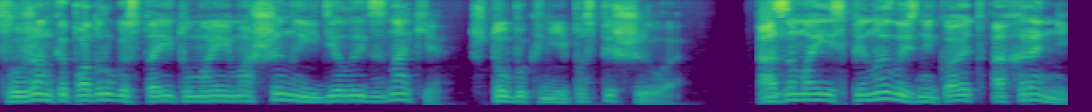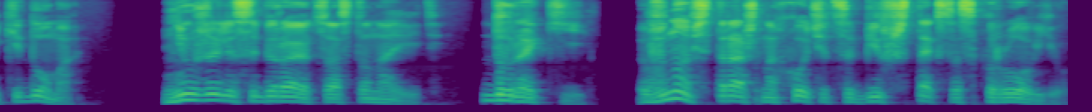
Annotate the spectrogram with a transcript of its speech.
Служанка-подруга стоит у моей машины и делает знаки, чтобы к ней поспешила. А за моей спиной возникают охранники дома. Неужели собираются остановить? Дураки! Вновь страшно хочется бифштекса с кровью.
